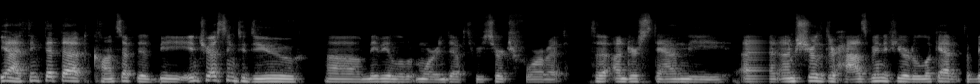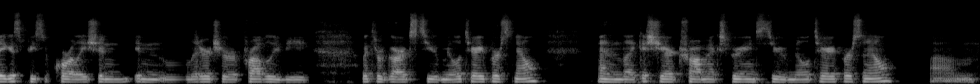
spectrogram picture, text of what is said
yeah i think that that concept would be interesting to do uh, maybe a little bit more in-depth research for it to understand the i'm sure that there has been if you were to look at it the biggest piece of correlation in literature would probably be with regards to military personnel and like a shared trauma experience through military personnel. Um,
